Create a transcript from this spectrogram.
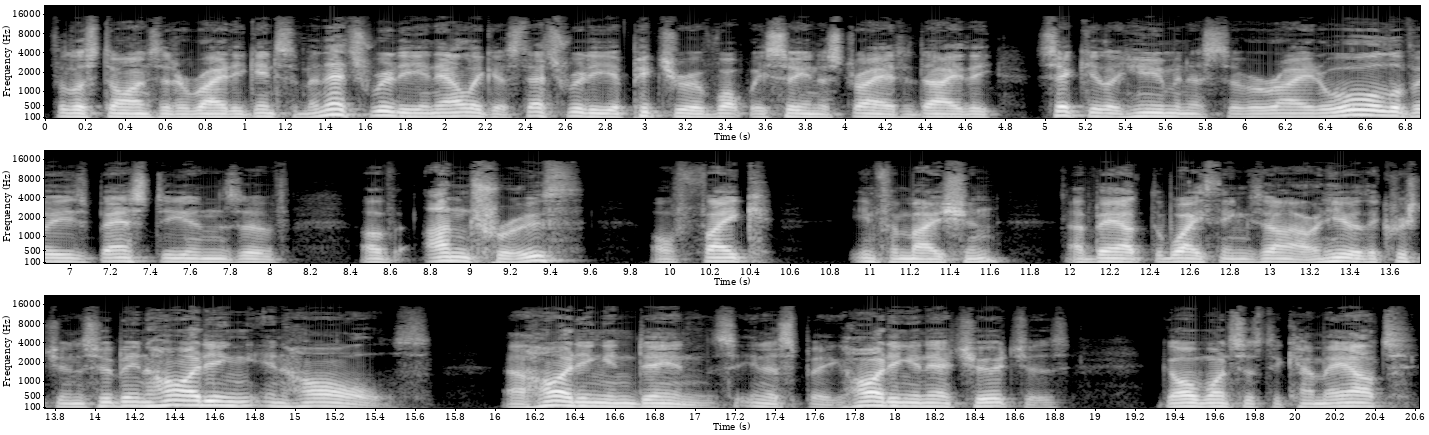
Philistines had arrayed against them. And that's really analogous. That's really a picture of what we see in Australia today. The secular humanists have arrayed all of these bastions of, of untruth, of fake information, about the way things are. And here are the Christians who've been hiding in holes, uh, hiding in dens, in a speak, hiding in our churches. God wants us to come out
